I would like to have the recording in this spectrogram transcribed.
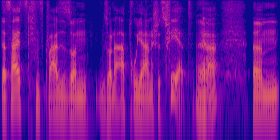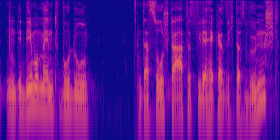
das heißt, es ist quasi so, ein, so eine Art trojanisches Pferd. Ja. ja? Ähm, und in dem Moment, wo du das so startest, wie der Hacker sich das wünscht,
